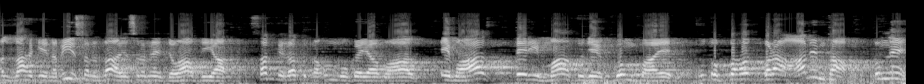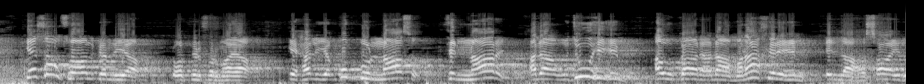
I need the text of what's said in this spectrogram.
اللہ کے نبی صلی اللہ علیہ وسلم نے جواب دیا سکلت کا امو کا معاذ، اے معاذ، تیری ماں تجھے گم پائے۔ تو تو بہت بڑا عالم تھا، تم نے کیسا سوال کر لیا؟ اور پھر فرمایا کہ حل یقب الناس فی النار علی وجوہہم او کان علی مناخرہم الا حصائد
